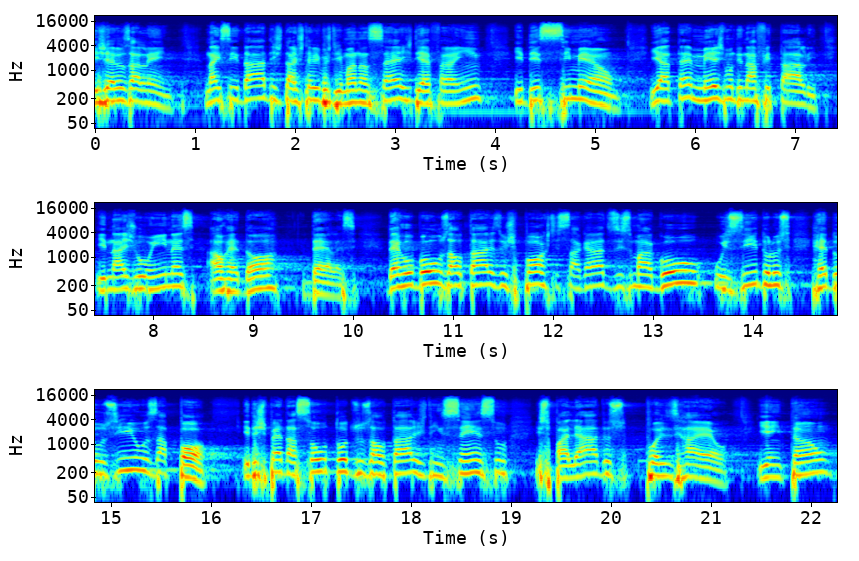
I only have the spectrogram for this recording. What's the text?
e Jerusalém, nas cidades das tribos de Manassés, de Efraim e de Simeão, e até mesmo de Naphtali, e nas ruínas ao redor delas. Derrubou os altares e os postes sagrados, esmagou os ídolos, reduziu-os a pó, e despedaçou todos os altares de incenso espalhados por Israel. E então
